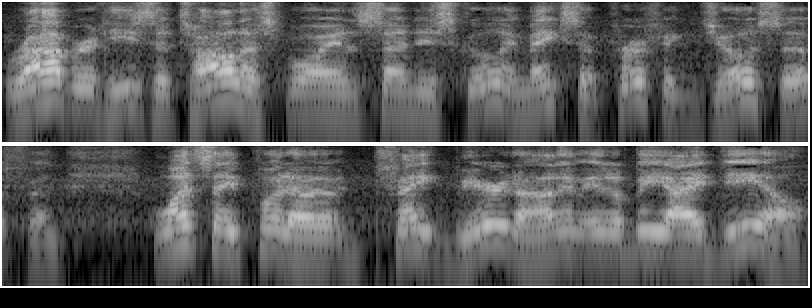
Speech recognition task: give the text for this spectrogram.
Robert, he's the tallest boy in Sunday school. He makes a perfect Joseph. And once they put a fake beard on him, it'll be ideal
